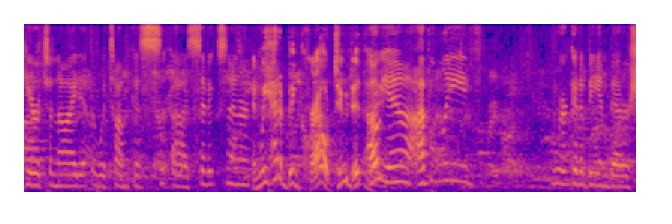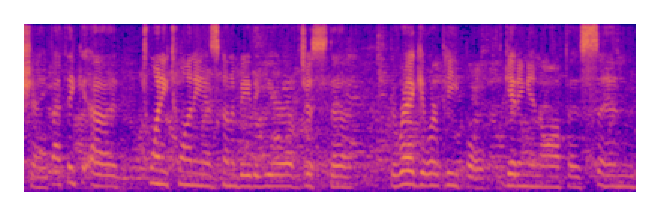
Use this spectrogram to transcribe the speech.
here tonight at the Wetumpka uh, Civic Center, And we had a big crowd too, didn't we? oh yeah, I believe we're going to be in better shape. I think uh, 2020 is going to be the year of just the the regular people getting in office, and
